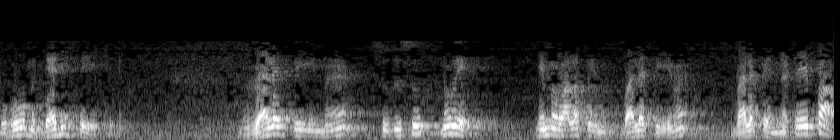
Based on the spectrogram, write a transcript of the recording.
බොහෝම දැඩිසේ කියන වැළපීම සුදුසු නොවේ. එම වලපීම වැළපීම වැළපෙන්නට එපා.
